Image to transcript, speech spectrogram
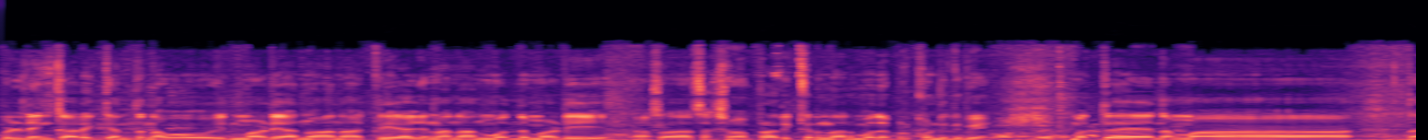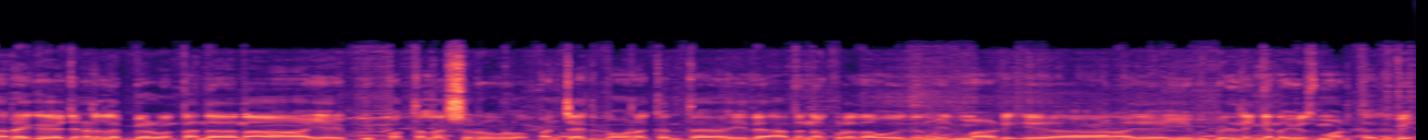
ಬಿಲ್ಡಿಂಗ್ ಕಾರ್ಯಕ್ಕೆ ಅಂತ ನಾವು ಇದು ಮಾಡಿ ಅನು ಅನ- ಕ್ರಿಯಾ ಯೋಜನೆ ಅನುಮೋದನೆ ಮಾಡಿ ಸಕ್ಷಮ ಪ್ರಾಧಿಕಾರದ ಅನುಮೋದನೆ ಪಡ್ಕೊಂಡಿದ್ದೀವಿ. ಮತ್ತು ನಮ್ಮ ನರೇಗಾ ಯೋಜನೆಯಲ್ಲಿ ಲಭ್ಯ ಇರುವಂಥ ಅನುದಾನ ಇಪ್- ಇಪ್ಪತ್ತು ಲಕ್ಷ ರೂಗಳು ಪಂಚಾಯತ್ ಭವನಕ್ಕಂತ ಇದೆ. ಅದನ್ನು ಕೂಡ ನಾವು ಇದನ್ನು ಇದು ಮಾಡಿ ಈ ಬಿಲ್ಡಿಂಗನ್ನು ಯೂಸ್ ಮಾಡ್ತಾ ಇದ್ದೀವಿ.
